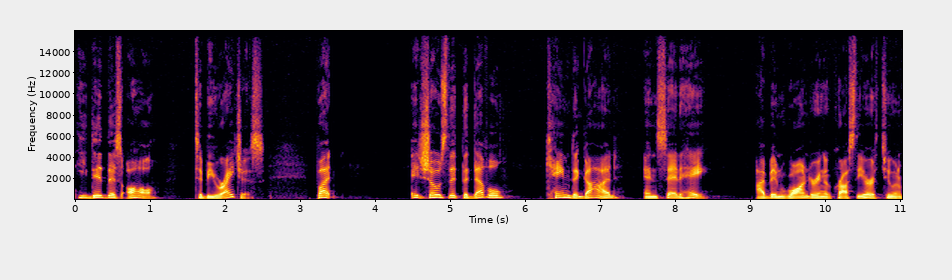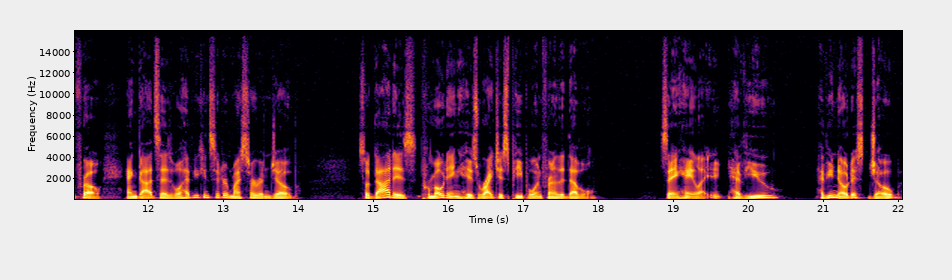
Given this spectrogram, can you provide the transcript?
He did this all to be righteous. But it shows that the devil came to God and said, Hey, I've been wandering across the earth to and fro. And God says, Well, have you considered my servant Job? So God is promoting his righteous people in front of the devil, saying, "Hey, like have you have you noticed Job?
